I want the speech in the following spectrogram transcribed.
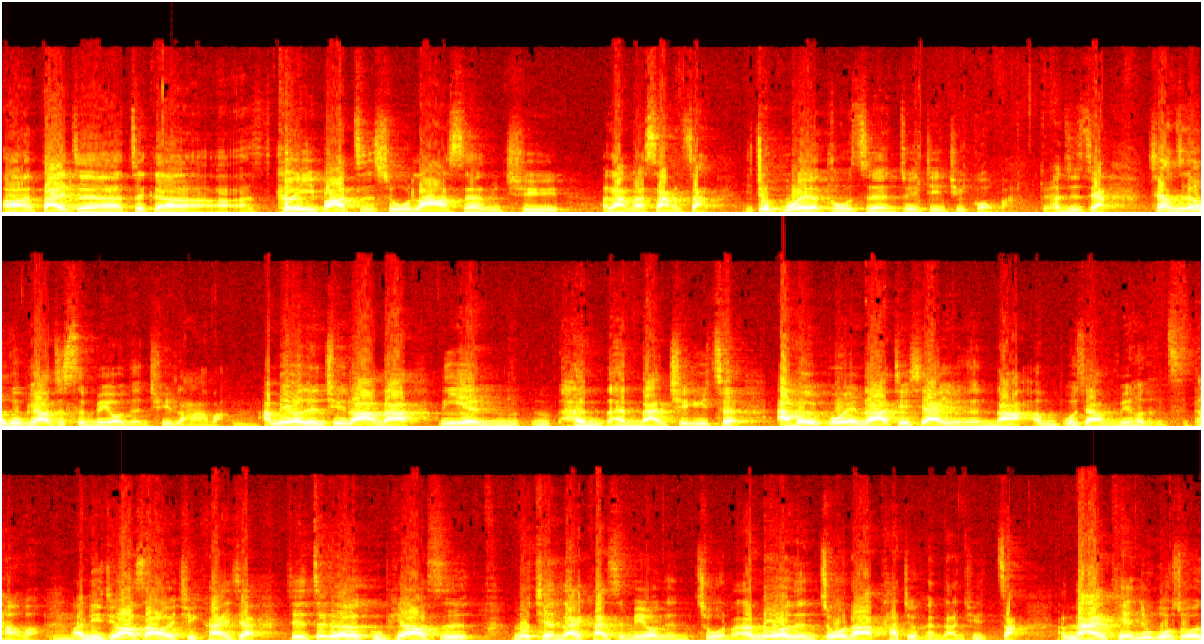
啊、呃，带着这个呃刻意把指数拉升去让它上涨，就不会有投资人最近去拱嘛。对，啊，就是这样。像这种股票就是没有人去拉嘛，啊，没有人去拉呢，你也很很难去预测啊会不会拉，接下来有人拉，啊，我想没有人知道嘛，啊，你就要稍微去看一下，就是这个股票是目前来看是没有人做的，啊，没有人做呢，它就很难去涨。啊，哪一天如果说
